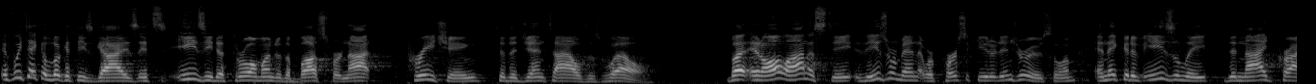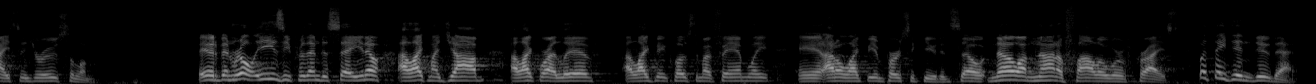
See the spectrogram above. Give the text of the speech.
If we take a look at these guys, it's easy to throw them under the bus for not preaching to the Gentiles as well. But in all honesty, these were men that were persecuted in Jerusalem, and they could have easily denied Christ in Jerusalem. It would have been real easy for them to say, you know, I like my job, I like where I live, I like being close to my family, and I don't like being persecuted. So, no, I'm not a follower of Christ. But they didn't do that.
